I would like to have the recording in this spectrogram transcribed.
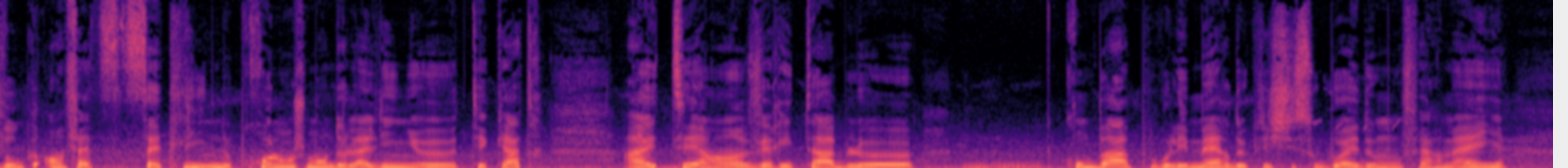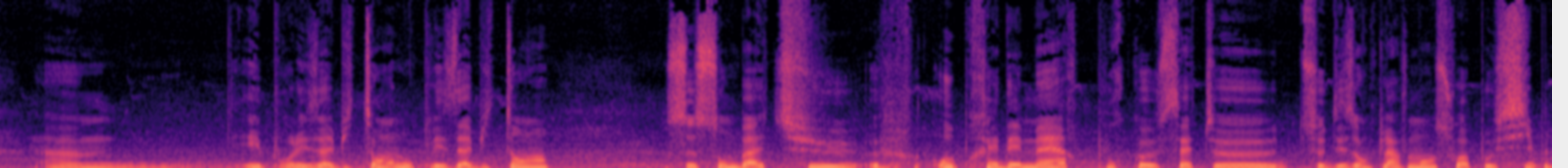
Donc en fait, cette ligne, le prolongement de la ligne euh, T4, a été un véritable euh, combat pour les maires de Clichy-sous-Bois et de Montfermeil et pour les habitants. Donc les habitants se sont battus auprès des maires pour que euh, ce désenclavement soit possible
